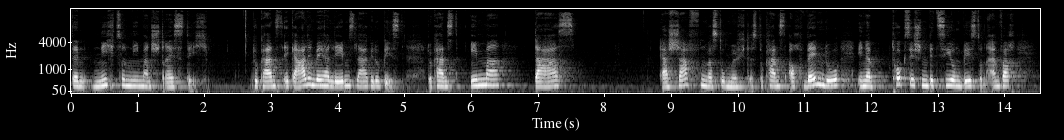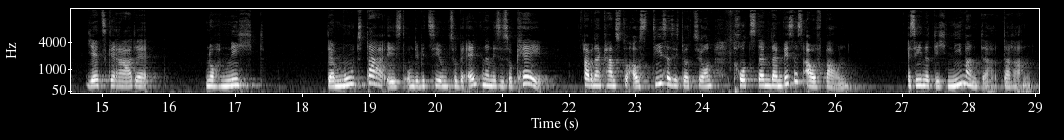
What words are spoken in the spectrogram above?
Denn nichts und niemand stresst dich. Du kannst, egal in welcher Lebenslage du bist, du kannst immer das erschaffen, was du möchtest. Du kannst, auch wenn du in einer toxischen Beziehung bist und einfach jetzt gerade noch nicht der Mut da ist, um die Beziehung zu beenden, dann ist es okay. Aber dann kannst du aus dieser Situation trotzdem dein Business aufbauen. Es hindert dich niemand da, daran.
